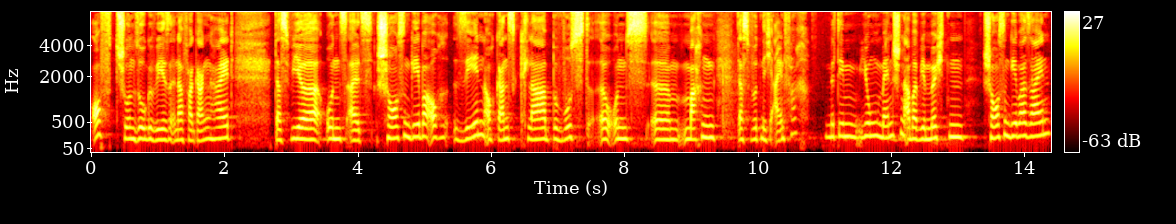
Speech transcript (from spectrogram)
oft schon so gewesen in der Vergangenheit, dass wir uns als Chancengeber auch sehen, auch ganz klar bewusst äh, uns äh, machen, das wird nicht einfach mit dem jungen Menschen, aber wir möchten Chancengeber sein.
